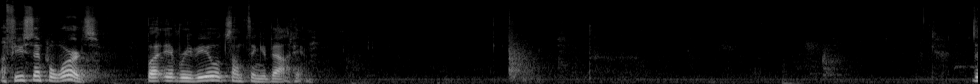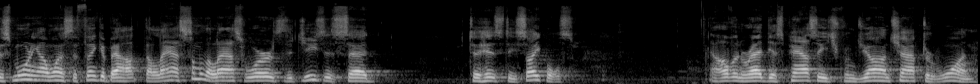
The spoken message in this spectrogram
A few simple words, but it revealed something about him. This morning, I want us to think about the last, some of the last words that Jesus said to his disciples. Alvin read this passage from John chapter 1.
